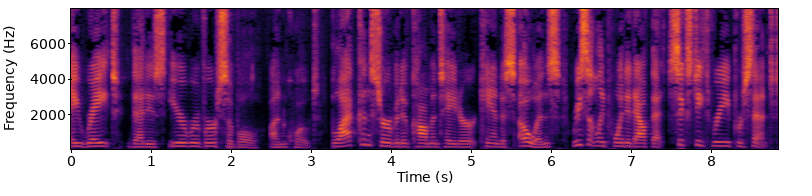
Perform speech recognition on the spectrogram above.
a rate that is irreversible. Unquote. Black conservative commentator Candace Owens recently pointed out that 63%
